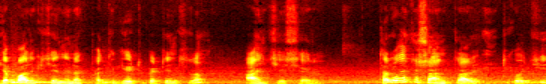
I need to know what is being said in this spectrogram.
జపాన్కి చెందిన పెద్ద గేటు పెట్టించడం ఆయన చేశారు. తర్వాత సాయంత్రాలు ఇంటికి వచ్చి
